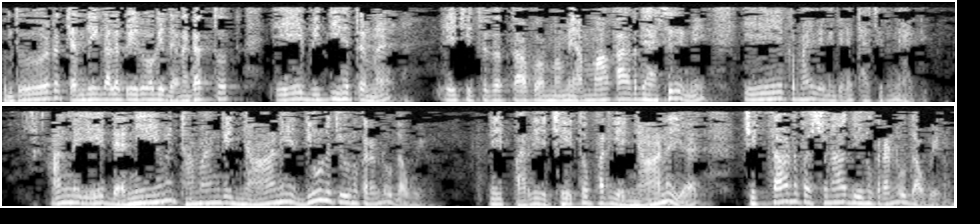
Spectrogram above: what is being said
හොඳට කැඳේ ගල බේර වගේ දැනගත්තොත් ඒ විදිහටම ඒ චිත්ත tattwa මම යම් ආකාරයකට හැසිරෙන්නේ ඒකමයි වෙන කෙනෙක් හැසිරෙන්නේ හැටි. අන්න ඒ දැනීම Tamange ඥානය දියුණු තියුණු කරන්න උදව් වෙනවා. මේ පරිය චේතෝ පරිය ඥානය චිත්තානුපස්සනාව දිනු කරන්න උදව් වෙනවා.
